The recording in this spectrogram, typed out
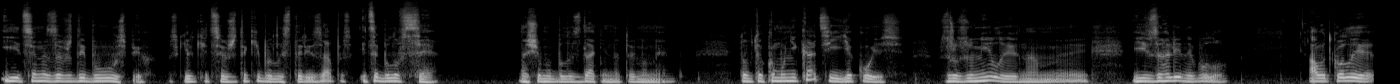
І це не завжди був успіх, оскільки це вже такі були старі записи. І це було все, на що ми були здатні на той момент. Тобто комунікації якоїсь зрозумілої нам е, її взагалі не було. А от коли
